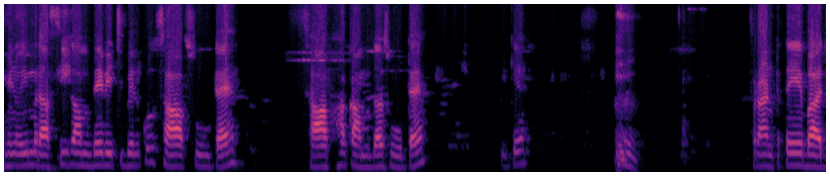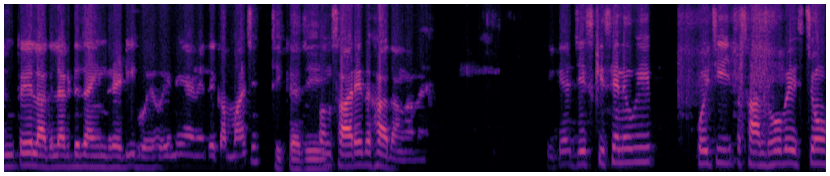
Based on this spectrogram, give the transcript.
ਹਿਣੋਈ ਮਰਾਸੀ ਕੰਮ ਦੇ ਵਿੱਚ ਬਿਲਕੁਲ ਸਾਫ਼ ਸੂਟ ਹੈ। ਸਾਫ਼ ਕੰਮ ਦਾ ਸੂਟ ਹੈ ਠੀਕ ਹੈ। ਫਰੰਟ ਤੇ ਬਾਜੂ ਤੇ ਅਲੱਗ-ਅਲੱਗ ਡਿਜ਼ਾਈਨ ਰੈਡੀ ਹੋਏ ਹੋਏ ਨੇ ਐਵੇਂ ਦੇ ਕੰਮਾਂ 'ਚ। ਠੀਕ ਹੈ ਜੀ। ਤੁਹਾਨੂੰ ਸਾਰੇ ਦਿਖਾ ਦਾਂਗਾ ਮੈਂ। ਠੀਕ ਹੈ ਜਿਸ ਕਿਸੇ ਨੂੰ ਵੀ ਕੋਈ ਚੀਜ਼ ਪਸੰਦ ਹੋਵੇ ਇਸ ਚੋਂ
